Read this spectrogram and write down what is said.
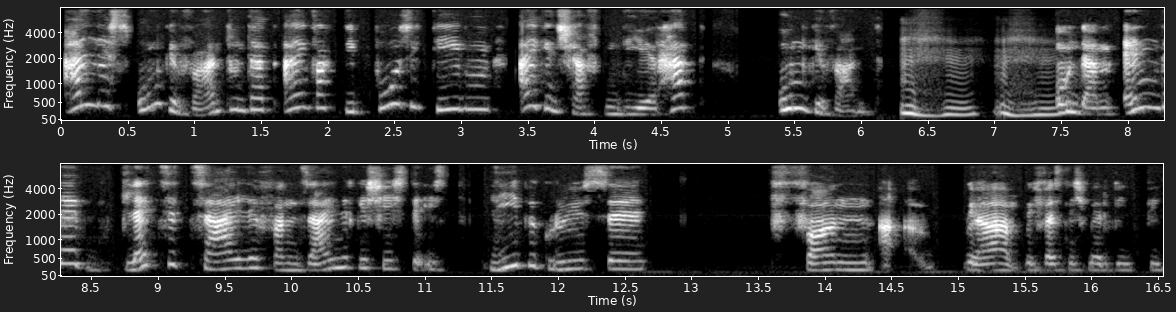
alles umgewandt und hat einfach die positiven Eigenschaften, die er hat, umgewandt. Mhm. Mhm. Und am Ende, die letzte Zeile von seiner Geschichte ist, liebe Grüße von, äh, ja, ich weiß nicht mehr, wie, wie,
